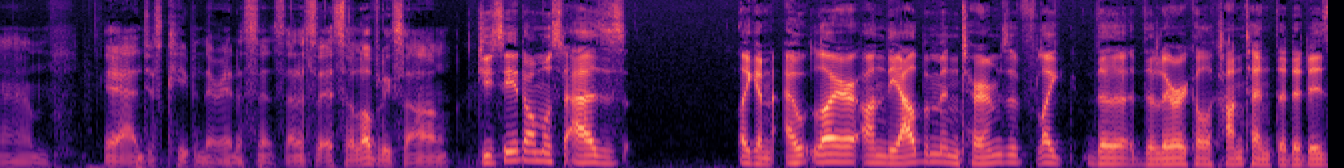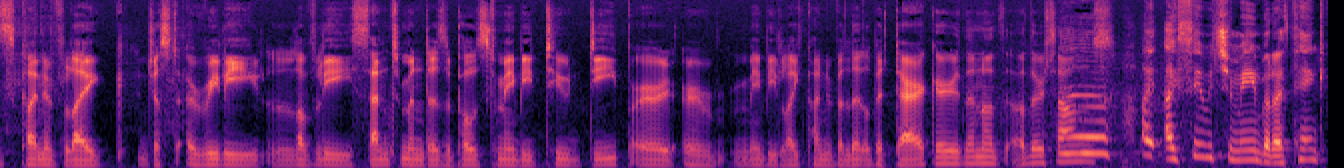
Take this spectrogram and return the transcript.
Um, yeah, and just keeping their innocence. And it's it's a lovely song. Do you see it almost as like an outlier on the album in terms of like the the lyrical content that it is kind of like just a really lovely sentiment as opposed to maybe too deep or or maybe like kind of a little bit darker than other songs? Uh, I, I see what you mean, but I think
